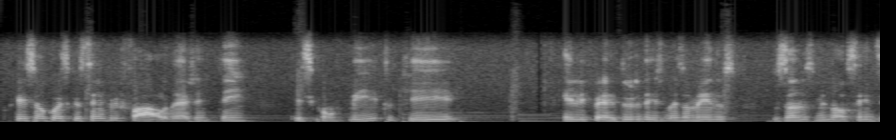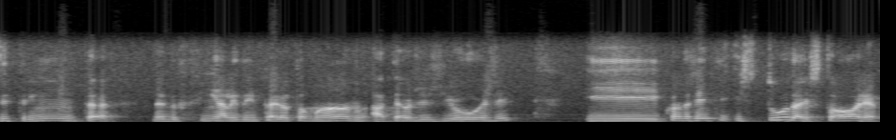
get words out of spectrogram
porque isso é uma coisa que eu sempre falo, né? A gente tem esse conflito que ele perdura desde mais ou menos os anos 1930, né, do fim ali do Império Otomano até os dias de hoje. E quando a gente estuda a história,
